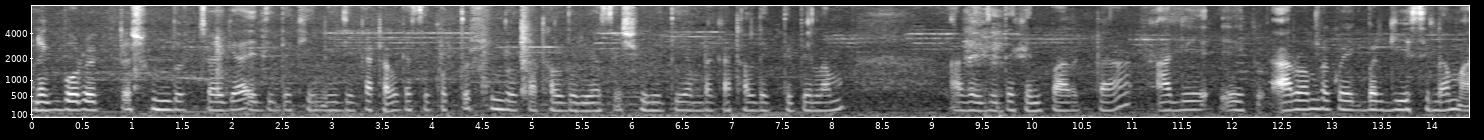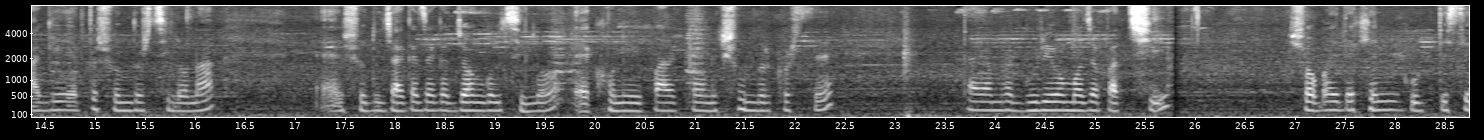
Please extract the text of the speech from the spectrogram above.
অনেক বড় একটা সুন্দর জায়গা। এই যে দেখেন, এই যে কাঁঠাল গাছে কত সুন্দর কাঁঠাল ধরে আছে। শুরুতেই আমরা কাঁঠাল দেখতে পেলাম। আর এই যে দেখেন পার্কটা। আগে আরও আমরা কয়েকবার গিয়েছিলাম। আগে এত সুন্দর ছিল না। শুধু জায়গা জায়গা জঙ্গল ছিল। এখন এই পার্কটা অনেক সুন্দর করছে। তাই আমরা ঘুরেও মজা পাচ্ছি। সবাই দেখেন, ঘুরতেছে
